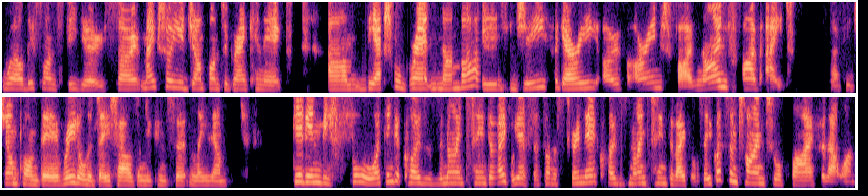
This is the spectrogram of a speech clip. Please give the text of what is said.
well, this one's for you. So make sure you jump onto Grant Connect. Um, the actual grant number is G for Gary O for Orange 5958. So if you jump on there, read all the details, and you can certainly um, get in before, I think it closes the 19th of April. Yes, that's on the screen there, closes 19th of April. So you've got some time to apply for that one.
